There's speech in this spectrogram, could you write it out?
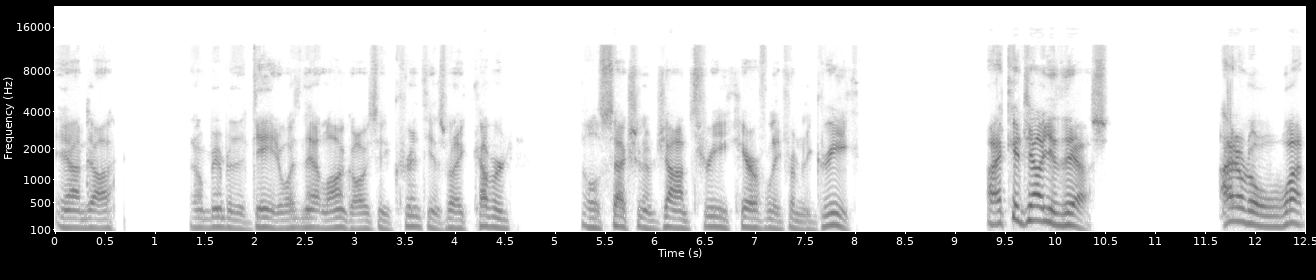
And uh, I don't remember the date. It wasn't that long ago. It was in Corinthians, but I covered a little section of John 3 carefully from the Greek. I can tell you this I don't know what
